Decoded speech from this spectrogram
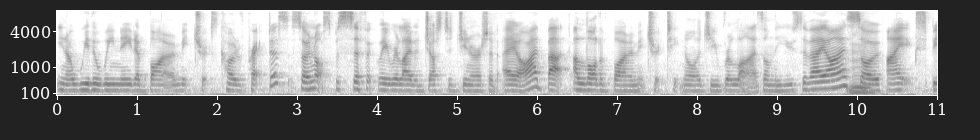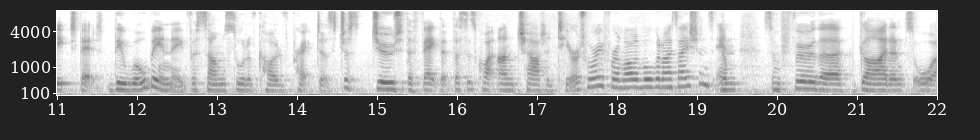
you know whether we need a biometrics code of practice. So not specifically related just to generative AI, but a lot of biometric technology relies on the use of AI. Mm. So I expect that there will be a need for some sort of code of practice, just due to the fact that this is quite uncharted territory for a lot of organisations, and yep. Some further guidance or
